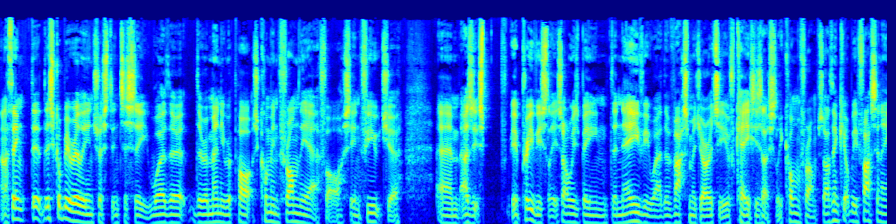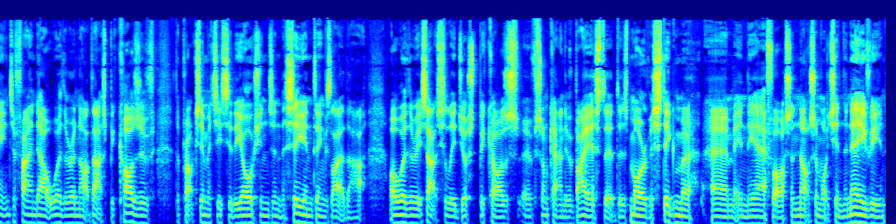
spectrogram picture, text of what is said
And I think th- this could be really interesting to see whether there are many reports coming from the Air Force in future, um, as it's it, previously it's always been the navy where the vast majority of cases actually come from. So i think it'll be fascinating to find out whether or not that's because of the proximity to the oceans and the sea and things like that or whether it's actually just because of some kind of bias that there's more of a stigma um, in the air force and not so much in the navy. And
